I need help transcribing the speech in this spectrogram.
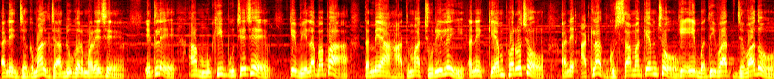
અને જગમાલ જાદુગર મળે છે. એટલે આ મુખી પૂછે છે કે, વેલા બાપા, તમે આ હાથમાં ચૂરી લઈ અને કેમ ફરો છો? અને આટલા ગુસ્સામાં કેમ છો? કે એ બધી વાત જવા દો.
